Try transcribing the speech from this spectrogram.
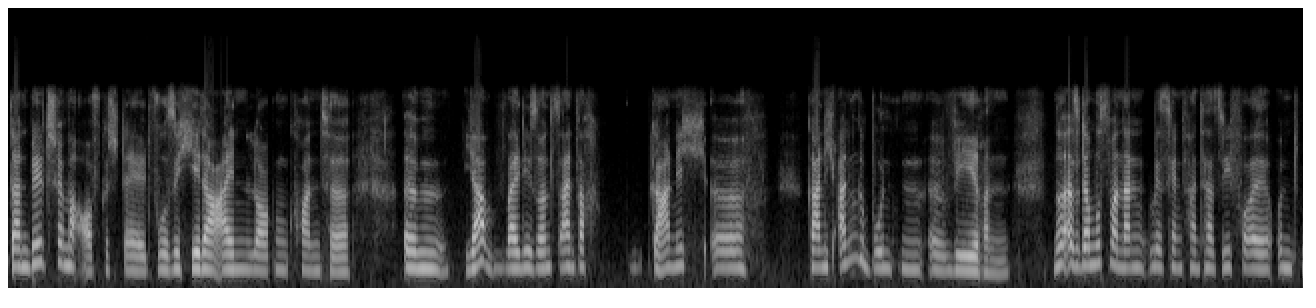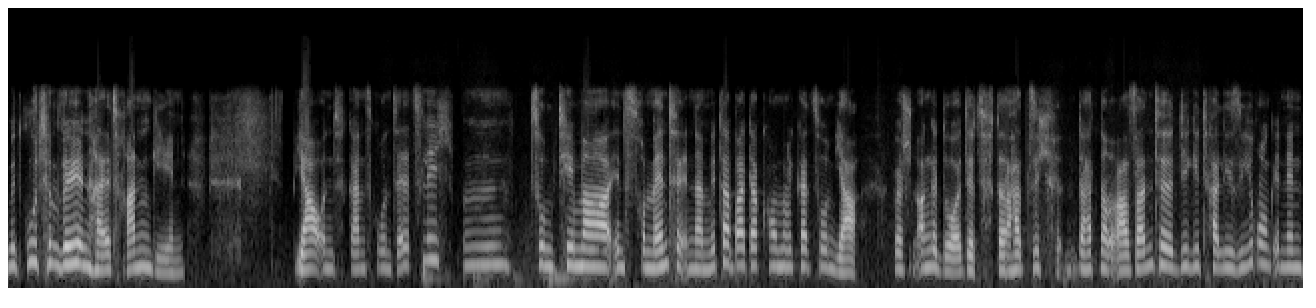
dann Bildschirme aufgestellt, wo sich jeder einloggen konnte. Ähm, ja, weil die sonst einfach gar nicht äh, gar nicht angebunden äh, wären. Ne? Also da muss man dann ein bisschen fantasievoll und mit gutem Willen halt rangehen. Ja, und ganz grundsätzlich mh, hm, zum Thema Instrumente in der Mitarbeiterkommunikation, ja, war schon angedeutet, da hat sich, da hat eine rasante Digitalisierung in den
